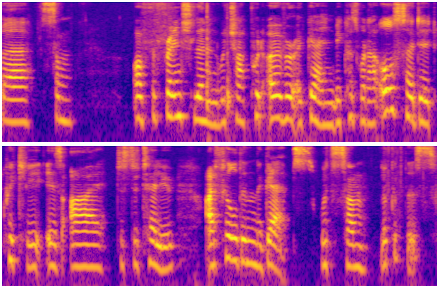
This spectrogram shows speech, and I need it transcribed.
uh, some of the French linen, which I put over again because what I also did quickly is I, just to tell you, I filled in the gaps with some, look at this,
